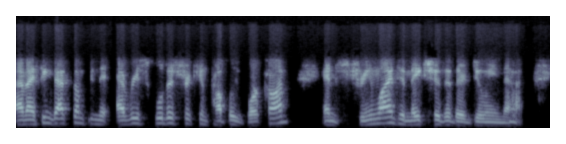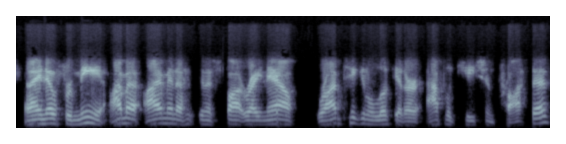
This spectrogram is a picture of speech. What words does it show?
and I think that's something that every school district can probably work on and streamline to make sure that they're doing that. And I know for me, I'm a, I'm in a in a spot right now where I'm taking a look at our application process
